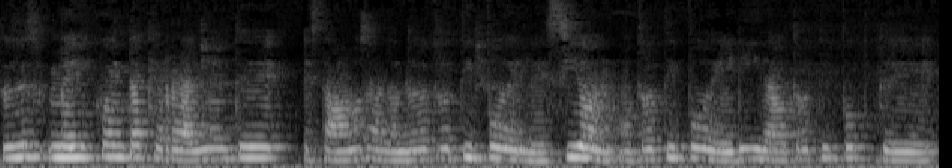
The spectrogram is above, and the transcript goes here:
Entonces me di cuenta que realmente estábamos hablando de otro tipo de lesión, otro tipo de herida, otro tipo de,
